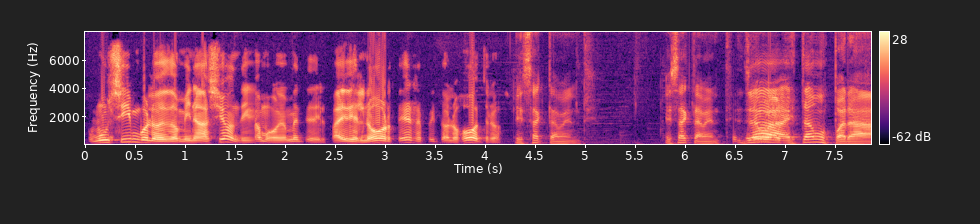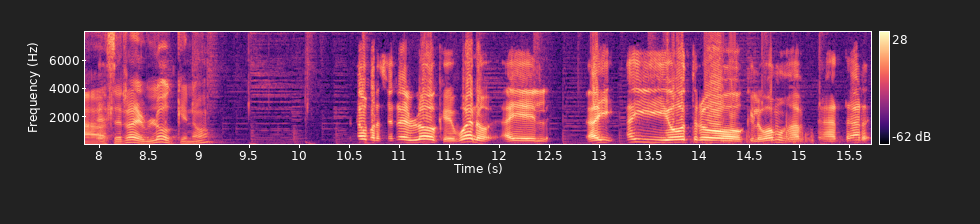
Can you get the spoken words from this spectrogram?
como un símbolo de dominación, digamos, obviamente, del país del norte respecto a los otros. Exactamente. Exactamente. Ya estamos para cerrar el bloque, ¿no? Para cerrar el bloque. Bueno, hay, hay, hay otro que lo vamos a tratar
